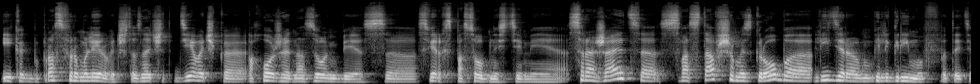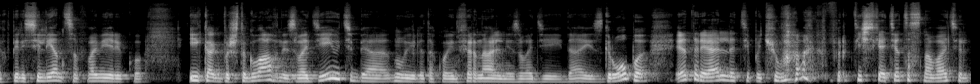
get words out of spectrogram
и как бы просто сформулировать, что значит девочка, похожая на зомби с сверхспособностями, сражается с восставшим из гроба лидером пилигримов, вот этих переселенцев в Америку. И как бы, что главный злодей у тебя, ну или такой инфернальный злодей, да, из гроба, это реально типа чувак, практически отец-основатель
